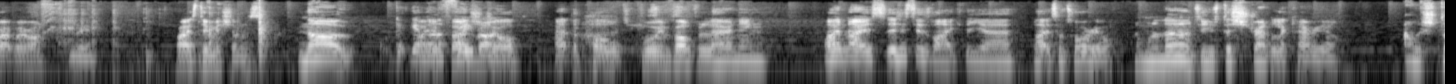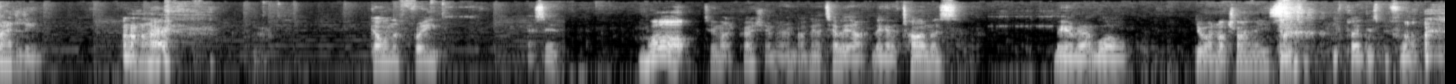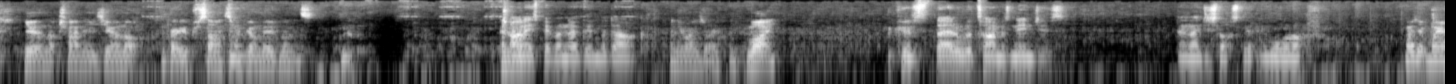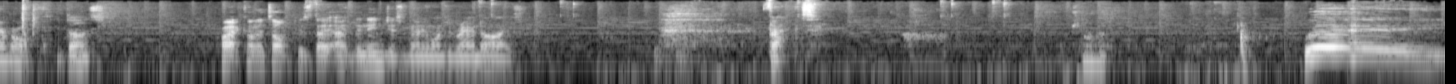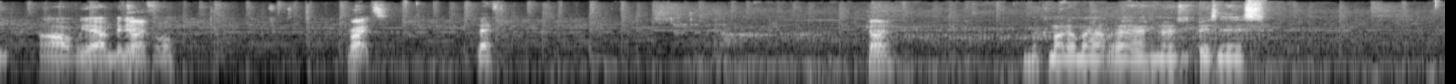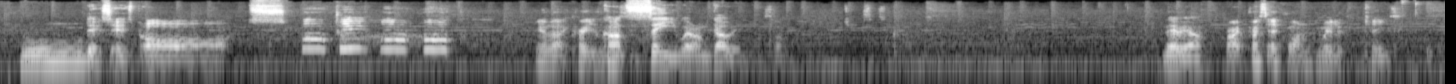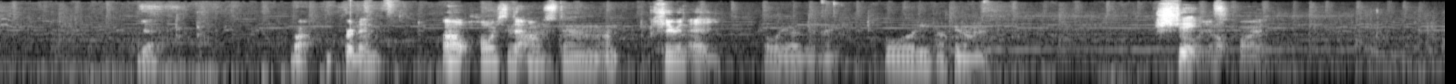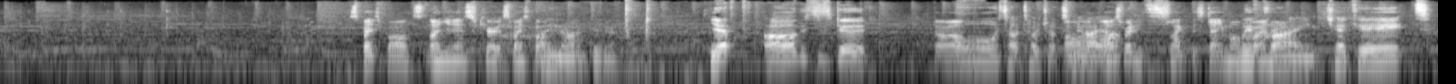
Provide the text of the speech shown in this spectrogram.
on. You're in. Right, let's do missions. No! Get, get right, me on the free first run. job at the pole will involve learning. I don't know. It's, this is like the uh, like a tutorial I want to learn. to use the straddler carrier. I was straddling. Alright. Go on the free. That's it. What? Too much pressure, man. I'm going to tell you that. They're going to time us. We're going to be like, whoa, You are not Chinese. you've played this before. you are not Chinese. You are not very precise with your movements. And Chinese people are no good in the dark. And your eyes are open. Why? Because they had all the time as ninjas. And they just lost it. It wore off. Why did it wear off? It does. Right, come on, Tom. Because they uh, the ninjas are the only ones with round eyes. Fact. Way! Oh yeah, I haven't been Go. here before. Right, Left. go. Look at my little man up there. He knows his business. This is parts. You're like crazy. Can't see where I'm going. There we are. Right, press F1 and we look at keys. Yeah. Right, brilliant. Oh, hoist down. Hoist down. I'm Q and E. already over it, mate. Already fucking on it. Shit! Oh, you're not quite. Space bars. No, you didn't secure it. Space I didn't know I did that. Yep. Oh, this is good. Go up. Oh, it's like tow truck Oh, simulator. I was ready to slag this game off. With weren't I? crane. Check it.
